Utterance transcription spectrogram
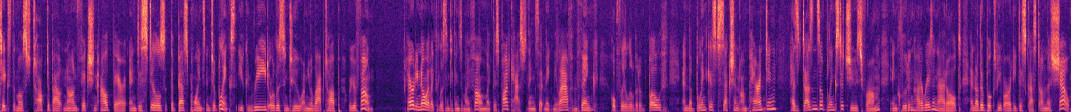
takes the most talked about nonfiction out there and distills the best points into blinks that you can read or listen to on your laptop or your phone. I already know I like to listen to things on my phone, like this podcast, things that make me laugh and think, hopefully a little bit of both. And the Blinkist section on parenting has dozens of blinks to choose from, including How to Raise an Adult and other books we've already discussed on this show.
